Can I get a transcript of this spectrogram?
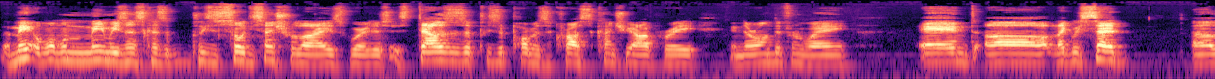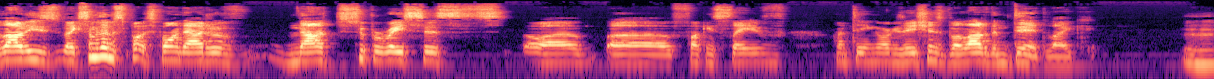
The main, one of the main reasons is because the police is so decentralized, where there's thousands of police departments across the country operate in their own different way, and uh, like we said, a lot of these, like some of them sp- spawned out of not super racist, uh, uh, fucking slave hunting organizations, but a lot of them did. Like hmm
